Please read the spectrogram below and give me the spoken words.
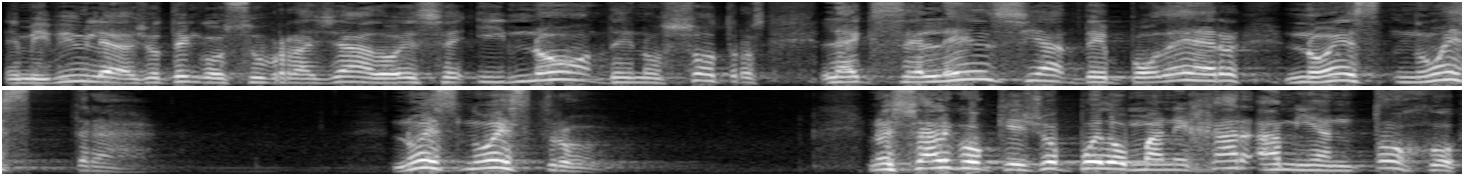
En mi Biblia yo tengo subrayado ese y no de nosotros. La excelencia de poder no es nuestra, no es nuestro. No es algo que yo puedo manejar a mi antojo.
